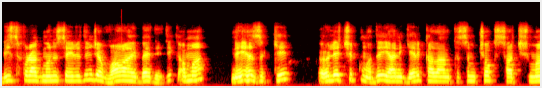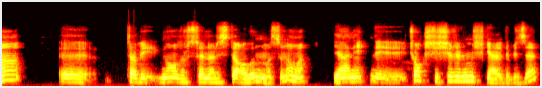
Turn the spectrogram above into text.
Biz fragmanı seyredince vay be dedik ama ne yazık ki öyle çıkmadı. Yani geri kalan kısım çok saçma. E, tabii ne olur senariste alınmasın ama yani e, çok şişirilmiş geldi bize.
